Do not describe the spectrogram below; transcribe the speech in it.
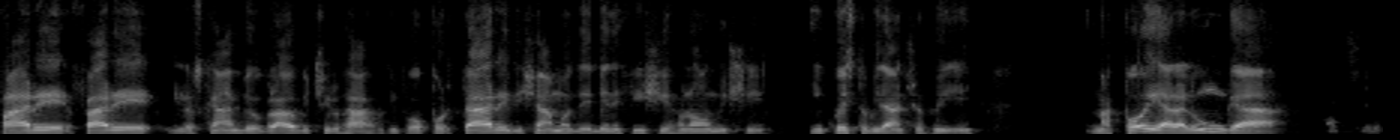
fare, fare lo scambio Vlaovic-Lukaku ti può portare diciamo, dei benefici economici in questo bilancio qui, ma poi alla lunga eh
